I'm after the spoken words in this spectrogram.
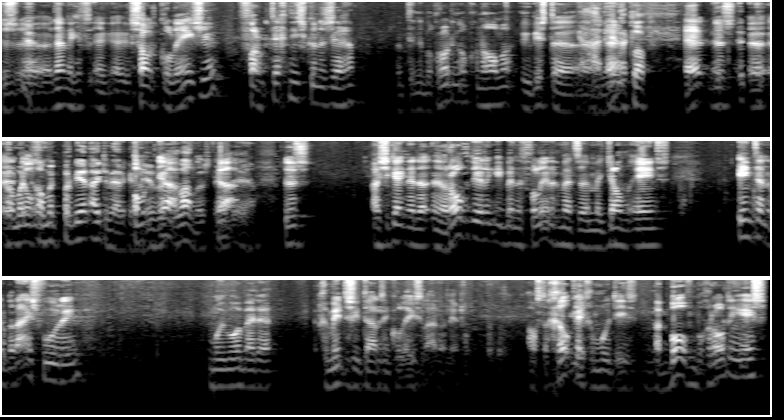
Dus eh, uiteindelijk heeft, zou het college vormtechnisch kunnen zeggen. We hebben het in de begroting opgenomen. U wist. eh, Ja, nee, dat klopt. Hè, dus, om, het, om het proberen uit te werken. Om- ja, anders. ja. Ja. Dus als je kijkt naar de rolverdeling, ik ben het volledig met, met Jan eens. Interne bedrijfsvoering moet je mooi bij de gemeentesecretaris en college laten liggen. Als er geld mee gemoeid is, boven begroting is,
